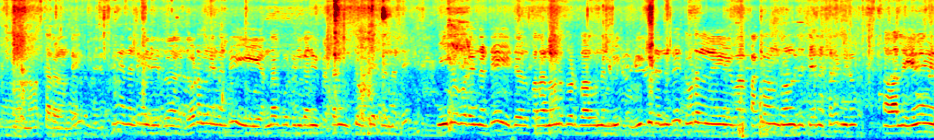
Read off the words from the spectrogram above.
ఆ, నమస్కారం అండి ముఖ్యంగా ఏంటంటే మీరు దో- దూడలు ఏంటంటే ఈ అందాల పోటీలు కానీ పెట్టడానికి ముఖ్య ఉద్దేశం ఏంటంటే మీకు కూడా ఏంటంటే ఇది పలానా వాళ్ళ దూడ బాగుందండి మీకు కూడా ఏంటంటే దూడల్ని పక్కన దూడలు చూసి అయినా సరే మీరు వాళ్ళు ఏమేమి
